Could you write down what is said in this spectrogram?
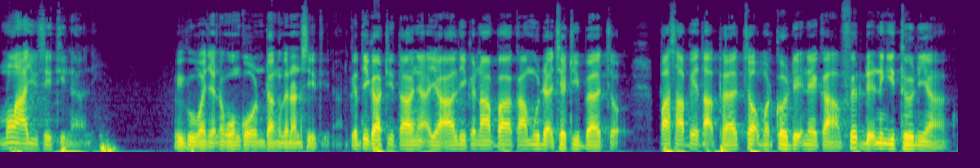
Melayu Sayyidina Ali. Iku wajan wong kondang tenan Sayyidina. Ketika ditanya ya Ali kenapa kamu tidak jadi bacok? Pas ape tak bacok mergo dekne kafir dekne ngidoni aku.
